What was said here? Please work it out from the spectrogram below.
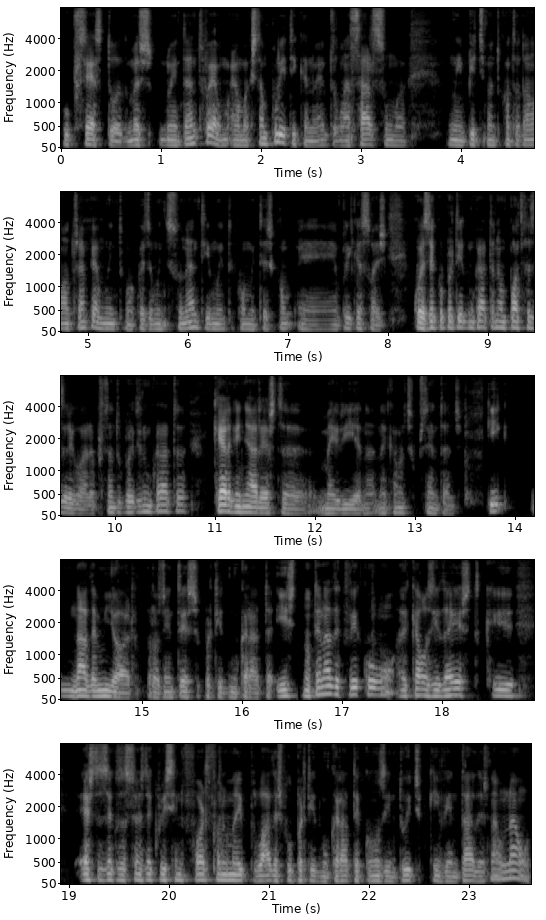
o processo todo. Mas, no entanto, é é uma questão política, não é? De lançar-se um impeachment contra Donald Trump é muito, uma coisa muito sonante e muito, com muitas com, é, implicações. Coisa que o Partido Democrata não pode fazer agora. Portanto, o Partido Democrata quer ganhar esta maioria na, na Câmara dos Representantes. E nada melhor para os interesses do Partido Democrata. Isto não tem nada a ver com aquelas ideias de que estas acusações da Christine Ford foram manipuladas pelo Partido Democrata com os intuitos porque inventadas. Não, não.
